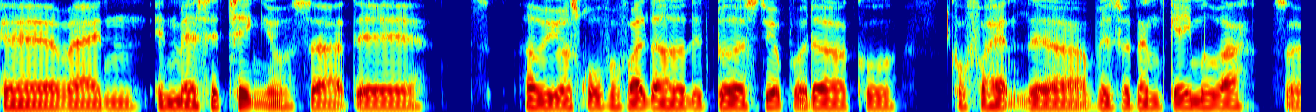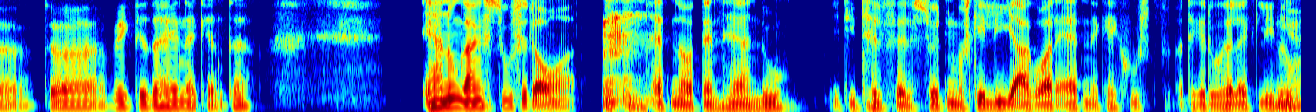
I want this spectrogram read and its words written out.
kan være en, en masse ting jo, så det havde vi jo også brug for folk, der havde lidt bedre styr på det, og kunne, kunne forhandle, og vidste, hvordan gamet var. Så det var vigtigt at have en agent der. Jeg har nogle gange stusset over, at når den her nu, i de tilfælde 17, måske lige akkurat 18, jeg kan ikke huske, og det kan du heller ikke lige nu, ja.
